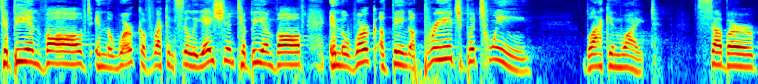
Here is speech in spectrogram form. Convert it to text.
to be involved in the work of reconciliation, to be involved in the work of being a bridge between black and white, suburb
